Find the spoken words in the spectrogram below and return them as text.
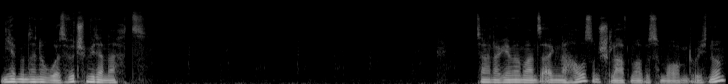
Nie hat man seine Ruhe. Es wird schon wieder nachts. Sagen, da gehen wir mal ins eigene Haus und schlafen mal bis morgen durch, ne?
